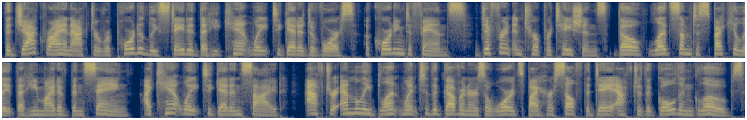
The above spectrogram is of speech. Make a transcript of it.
The Jack Ryan actor reportedly stated that he can't wait to get a divorce, according to fans. Different interpretations, though, led some to speculate that he might have been saying, I can't wait to get inside. After Emily Blunt went to the Governor's Awards by herself the day after the Golden Globes,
